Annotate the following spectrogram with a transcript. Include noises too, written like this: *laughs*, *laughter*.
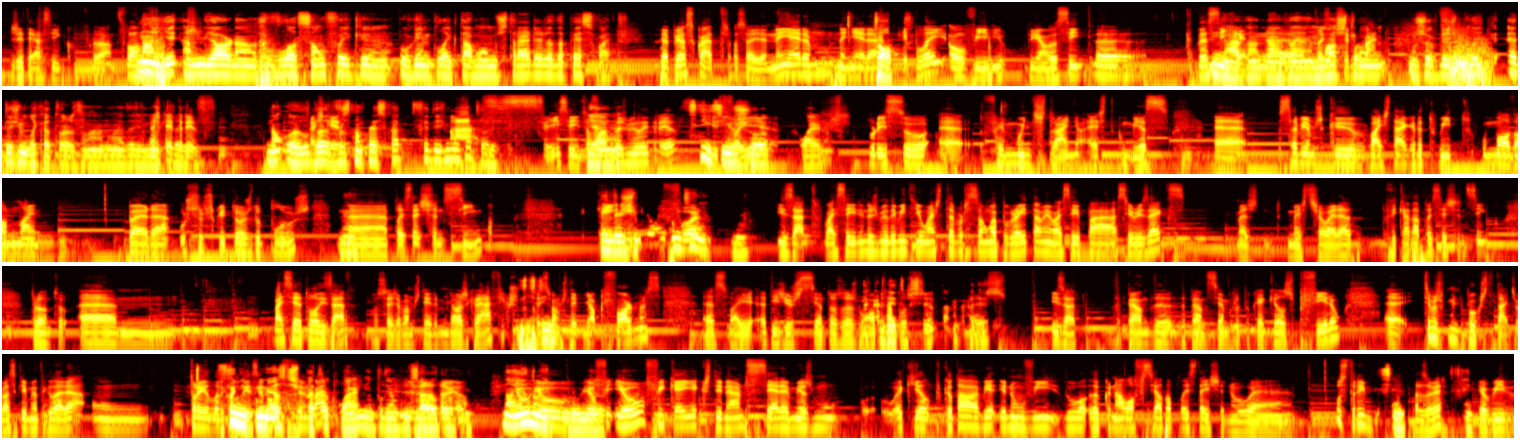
GTA V, pronto. Vamos Não, e a melhor ah, revelação foi que o gameplay que estavam a mostrar era da PS4. da PS4, ou seja, nem era, nem era Top. gameplay ou vídeo, digamos assim, da, da Sega, Nada, da nada. PlayStation Mostra um, 4. um jogo de 2000, e- é 2014, não é? Não é 2013. Acho que é 13. Não, da que é- versão PS4 foi Ah, 2014. sim, sim, estou a Yeah. falar de 2013. sim, sim, o jogo. eh, Claro. Por isso eh, foi muito estranho este começo. Eh, sabemos que vai estar gratuito o modo online para os subscritores do Plus na PlayStation 5. Em Quem 2021. for- né? Exato, vai sair em 2021 esta versão upgrade, também vai sair para a Series X, mas como este show era dedicado à PlayStation 5, pronto, ahm, vai ser atualizado, ou seja, vamos ter melhores gráficos, não sei se Sim. vamos ter melhor performance, ah, se vai atingir os 60 ou se eles vão optar pelos que sim, 60, mas acredito. exato, depende, depende sempre do que é que eles prefiram. Ah, temos muito poucos detalhes, basicamente aquilo era um trailer Foi que um para a começo PlayStation 4. espetacular, não podiam começar Exatamente. forma. Não, eu, eu, não eu, eu, fiquei a questionar-me se era mesmo aquele. Porque eu estava a ver, eu não vi do, do canal oficial da PlayStation o, eh, o stream, Sim. estás a ver? Sim. Eu vi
